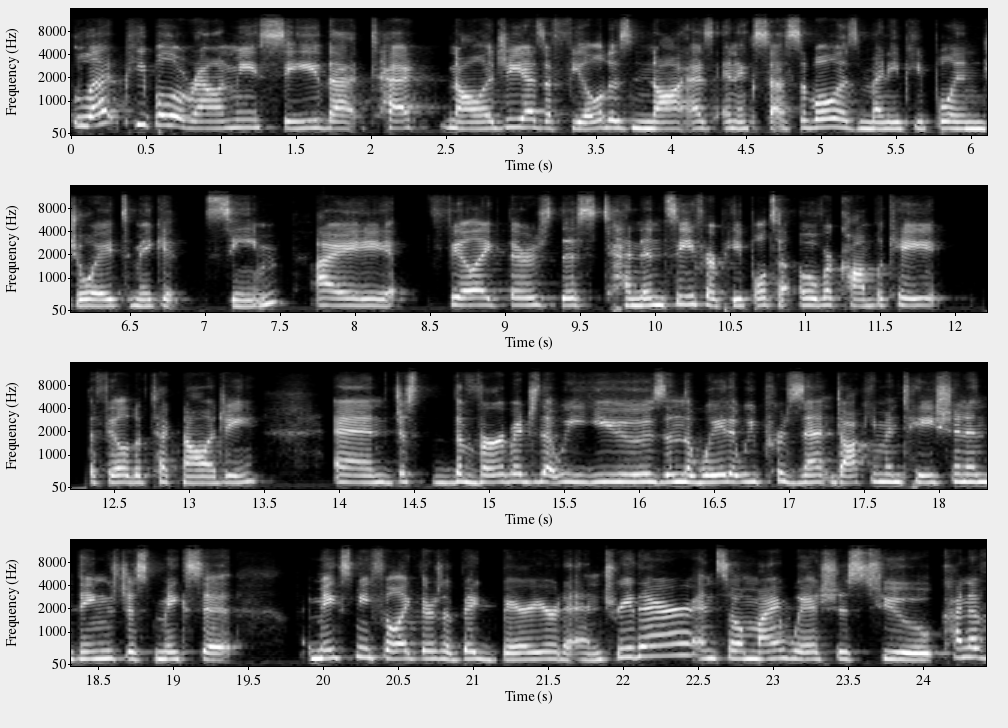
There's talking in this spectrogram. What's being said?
let people around me see that technology as a field is not as inaccessible as many people enjoy to make it seem. I feel like there's this tendency for people to overcomplicate the field of technology and just the verbiage that we use and the way that we present documentation and things just makes it it makes me feel like there's a big barrier to entry there and so my wish is to kind of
